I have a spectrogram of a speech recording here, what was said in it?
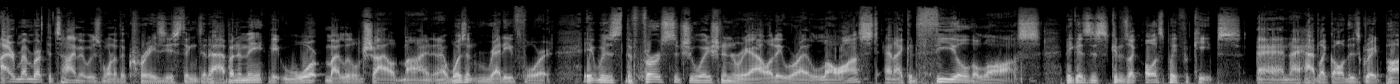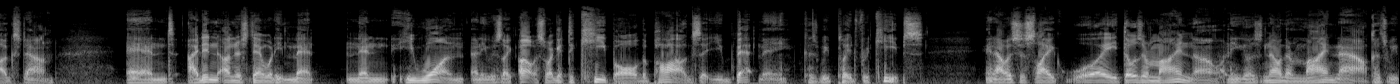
I remember at the time it was one of the craziest things that happened to me. It warped my little child mind, and I wasn't ready for it. It was the first situation in reality where I lost, and I could feel the loss because this kid was like, "Oh, let's play for keeps," and I had like all these great Pogs down and I didn't understand what he meant. And then he won, and he was like, "Oh, so I get to keep all the pogs that you bet me because we played for keeps." And I was just like, "Wait, those are mine though." And he goes, "No, they're mine now because we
